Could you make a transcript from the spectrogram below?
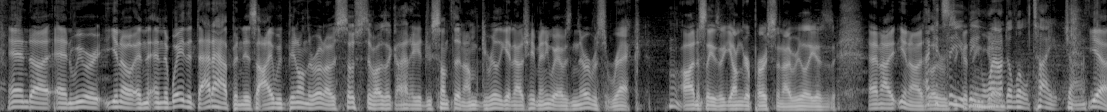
and uh, and we were, you know, and and the way that that happened is I would been on the road. I was so stiff. I was like, I gotta do something. I'm really getting out of shape. Anyway, I was nervous wreck. Honestly, as a younger person, I really is, and I, you know, I it could see a you being wound a little tight, Jonathan. Yeah,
